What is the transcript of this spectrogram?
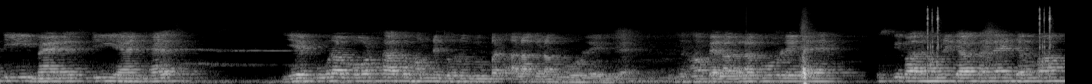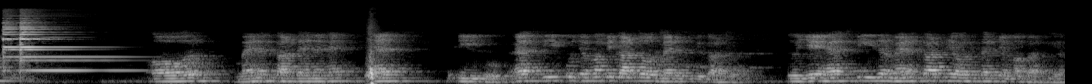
T minus T N S ये पूरा मोड था तो हमने दोनों के ऊपर अलग अलग मोड ले लिया। है यहाँ पे अलग अलग मोड लेना है। उसके बाद हमने क्या करना है? जमा और माइनस कर देना है एस टी को। एस टी को जमा भी कर दो और माइनस भी कर दो। तो ये एस टी इधर माइनस कर दिया और इधर जमा कर दिया।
